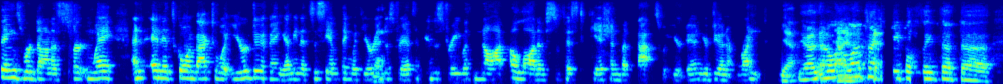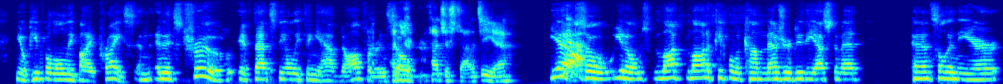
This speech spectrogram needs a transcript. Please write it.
things were done a certain way, and and it's going back to what you're doing. I mean, it's the same thing with your Yeah. industry. It's an industry with not a lot of sophistication, but that's what you're doing. You're doing it right. yeah. Yeah, and a lot, a lot of times people think that uh, you know people only buy price, and and it's true if that's the only thing you have to offer. And so that's your strategy, yeah. Yeah, Yeah. so you know, a lot lot of people would come measure, do the estimate, pencil in the air.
